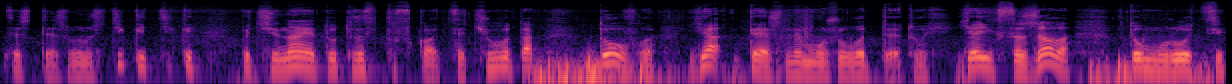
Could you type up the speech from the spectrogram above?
Це ж теж воно ж тільки-тільки починає тут розпускатися. Чого так довго? Я теж не можу. От, е, той. Я їх саджала в тому році,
